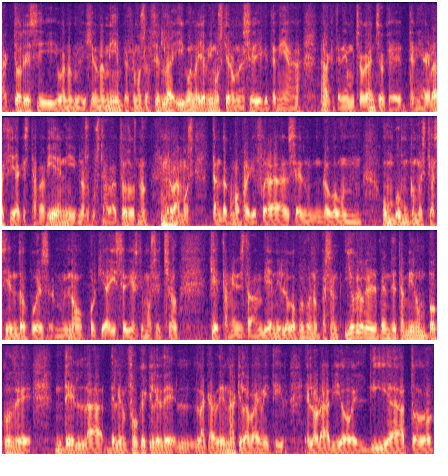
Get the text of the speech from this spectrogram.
actores y bueno, me dijeron a mí, empecemos a hacerla y bueno, ya vimos que era una serie que tenía, ah, que tenía mucho gancho, que tenía gracia, que estaba bien y nos gustaba a todos, ¿no? Pero vamos, tanto como para que fuera a ser luego un, un boom como está siendo, pues no, porque hay series que hemos hecho que también estaban bien y luego, pues bueno, pasan. Yo creo que depende también un poco de, la, del enfoque que le dé la cadena que la va a emitir, el horario, el día, todo.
